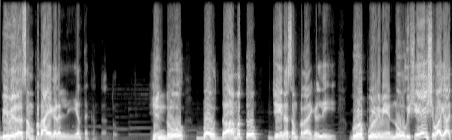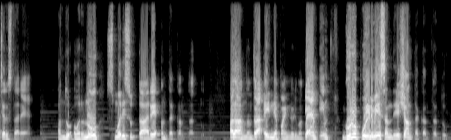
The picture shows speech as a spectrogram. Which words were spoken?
ವಿವಿಧ ಸಂಪ್ರದಾಯಗಳಲ್ಲಿ ಅಂತಕ್ಕಂಥದ್ದು. ಹಿಂದೂ, ಬೌದ್ಧ ಮತ್ತು ಜೈನ ಸಂಪ್ರದಾಯಗಳಲ್ಲಿ ಗುರು ಪೂರ್ಣಿಮೆಯನ್ನು ವಿಶೇಷವಾಗಿ ಆಚರಿಸ್ತಾರೆ. ಅಂದು ಅವರನ್ನು ಸ್ಮರಿಸುತ್ತಾರೆ ಅಂತಕ್ಕಂಥದ್ದು. ಅದಾದ ನಂತರ ಐದನೇ ಪಾಯಿಂಟ್ ನೋಡಿ ಮಕ್ಕಳೇ ಗುರು ಪೂರ್ಣಿಮೆ ಸಂದೇಶ ಅಂತಕ್ಕಂಥದ್ದು.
